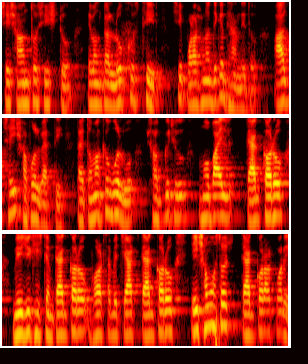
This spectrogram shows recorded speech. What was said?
সে শান্ত, শিষ্ট এবং তার লক্ষ্য স্থির, সে পড়াশোনার দিকে ধ্যান দিত। আজ সেই সফল ব্যক্তি। তাই তোমাকেও বলব সব কিছু মোবাইল ত্যাগ করো, মিউজিক সিস্টেম ত্যাগ করো, হোয়াটসঅ্যাপে চ্যাট ত্যাগ করো, এই সমস্ত ত্যাগ করার পরে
